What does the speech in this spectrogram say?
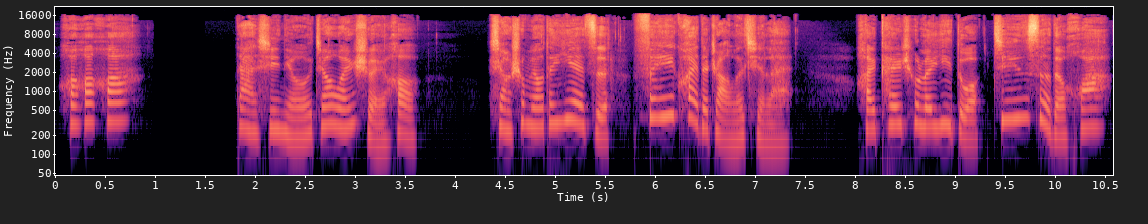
哗哗哗。大犀牛浇完水后。小树苗的叶子飞快地长了起来，还开出了一朵金色的花。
